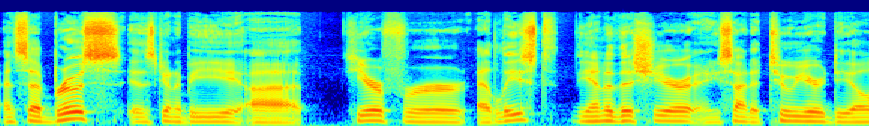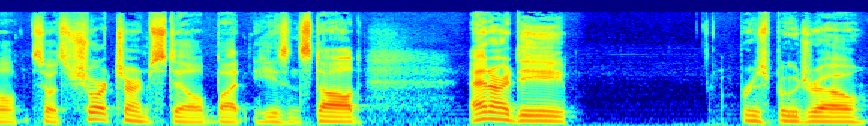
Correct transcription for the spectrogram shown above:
and said Bruce is going to be uh, here for at least the end of this year. He signed a two-year deal, so it's short term still, but he's installed. NRD, Bruce Boudreau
